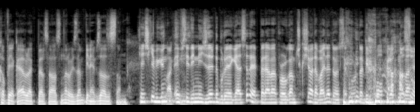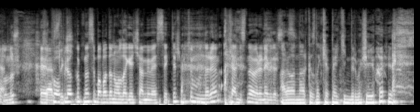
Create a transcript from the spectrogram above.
kapı yakaya bıraktılar sağ olsunlar. O yüzden bir nebze az ıslandık. Keşke bir gün Maksimum. FC dinleyicileri de buraya gelse de hep beraber program çıkışı arabayla dönsek. Orada bir co-pilot nasıl olunur? Ee, Derslik. co-pilotluk nasıl babadan oğula geçen bir meslektir? Bütün bunları kendisine öğrenebilirsiniz. Arabanın arkasında kepenk indirme şeyi var ya.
